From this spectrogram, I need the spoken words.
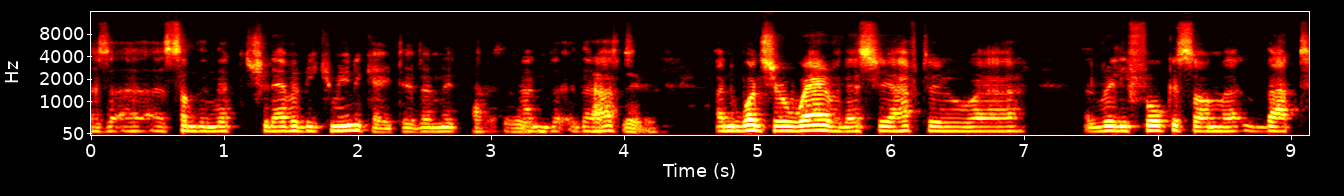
as, as something that should ever be communicated, and it Absolutely. and there has to, and once you're aware of this, you have to uh, really focus on the, that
